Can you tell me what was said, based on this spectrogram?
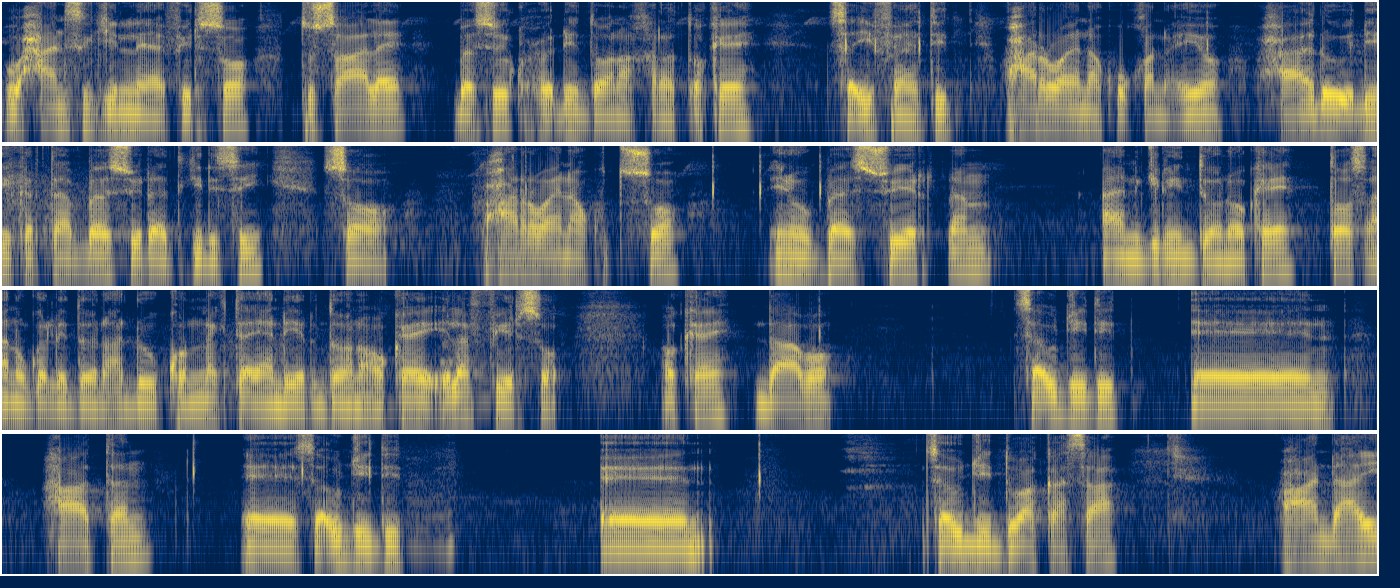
Waxaan iska gelinayaa fiirso. Tusaale baaswirka wuxuu dhihi doonaa khalad okay sa ii fahantid waxaan rabaa inaan ku qanciyo. Waxaa dhow dhihi kartaa baaswir aad gelisay. So waxaan rabaa inaan ku tuso inuu baaswir dhan aan gelin doono okay toos aan u gali doono hadhow connect ayaan dhiiri doona okay ila fiirso okay daabo. Saa ujeedid haatan saa ujeedid saa ujeedid waa kaasaa waxaan dhahay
